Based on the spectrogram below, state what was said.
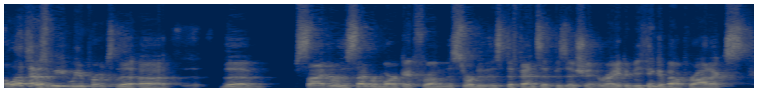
a lot of times we we approach the uh, the cyber the cyber market from the sort of this defensive position, right? If you think about products,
